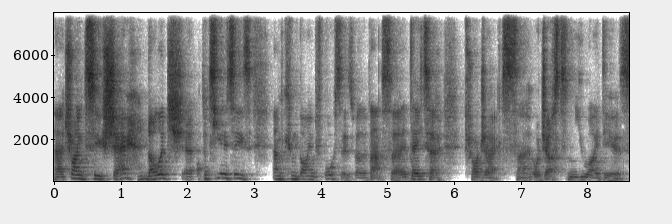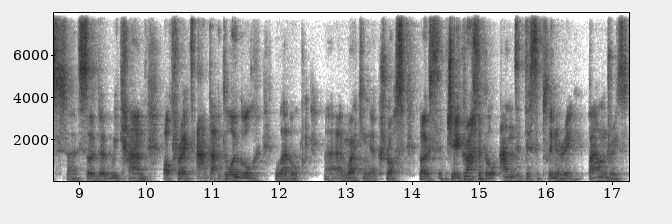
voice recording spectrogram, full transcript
uh, trying to share knowledge, uh, opportunities, and combined forces, whether that's uh, data projects uh, or just new ideas, uh, so that we can operate at that global level uh, and working across both geographical and disciplinary boundaries.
